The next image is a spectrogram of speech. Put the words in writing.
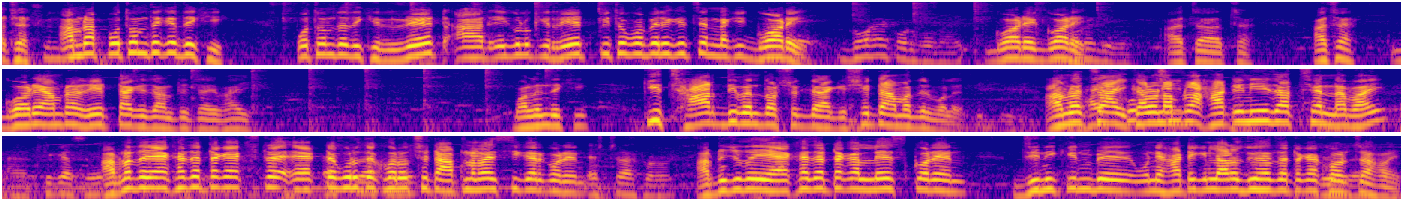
আচ্ছা আমরা প্রথম থেকে দেখি। প্রথম থেকে দেখি রেট আর এগুলো কি রেট পৃথকভাবে রেখেছেন নাকি গড়ে? দৌড়ে করব ভাই। গড়ে গড়ে। আচ্ছা আচ্ছা আচ্ছা গড়ে আমরা রেটটা আগে জানতে চাই ভাই। বলেন দেখি কি ছাড় দিবেন দর্শকদের আগে সেটা আমাদের বলেন। আমরা চাই কারণ। আপনারা হাটে নিয়ে যাচ্ছেন না ভাই। হ্যাঁ ঠিক আছে। আপনাদের এক হাজার টাকা এক্সট্রা একটা গরুতে খরচ সেটা আপনারাই স্বীকার করেন। এক্সট্রা খরচ। আপনি যদি এক হাজার টাকা লেস করেন যিনি কিনবে উনি হাটে কিনলে আরও দুই হাজার টাকা খরচা হয়।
